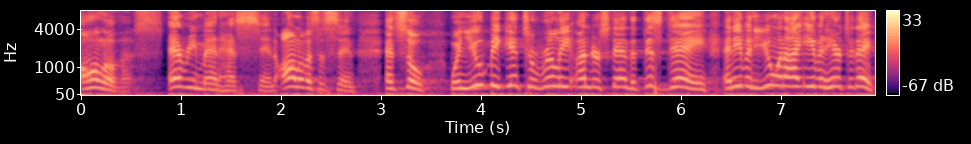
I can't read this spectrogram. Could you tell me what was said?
All of us. Every man has sinned. All of us have sinned. And so when you begin to really understand that this day, and even you and I, even here today,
